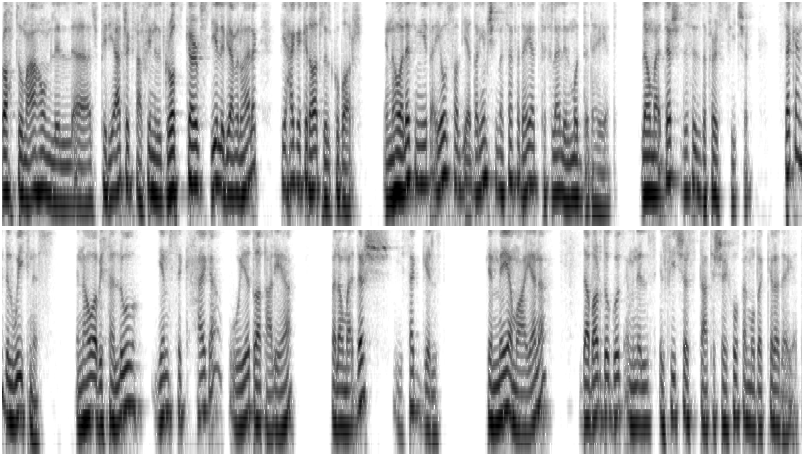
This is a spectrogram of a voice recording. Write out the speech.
رحتوا معاهم لل pediatrics عارفين ال growth curves دي اللي بيعملوها لك؟ في حاجة كده للكبار إن هو لازم يبقى يوصل يقدر يمشي المسافة دهيت في خلال المدة دهيت لو ما قدرش this is the first feature. Second ال weakness إن هو بيخلوه يمسك حاجة ويضغط عليها. فلو ما قدرش يسجل كمية معينة ده برضو جزء من ال features بتاعت الشيخوخة المبكرة ديت.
